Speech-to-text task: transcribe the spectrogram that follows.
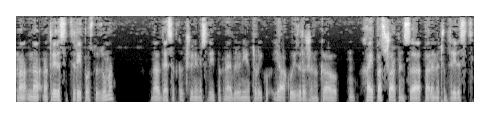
na, na, na 33% zuma. Da, 10 čini mi se da ipak najbolje nije toliko jako izraženo kao HiPass Sharpen sa parametrom 30.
